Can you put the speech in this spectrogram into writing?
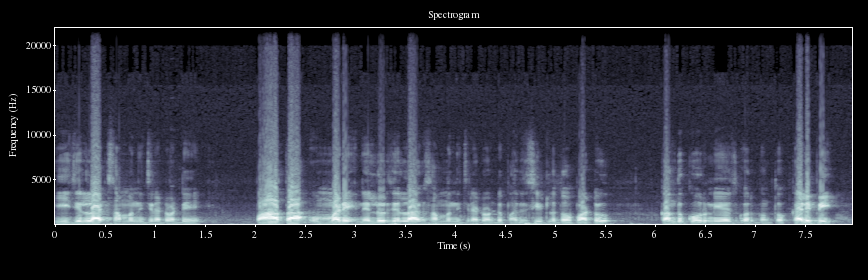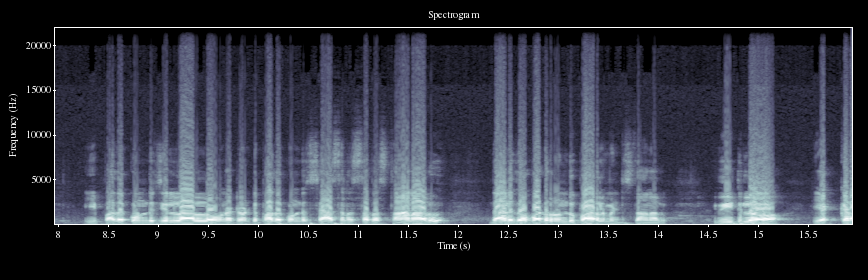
ఈ జిల్లాకు సంబంధించినటువంటి పాత ఉమ్మడి నెల్లూరు జిల్లాకు సంబంధించినటువంటి పది సీట్లతో పాటు కందుకూరు నియోజకవర్గంతో కలిపి ఈ పదకొండు జిల్లాల్లో ఉన్నటువంటి పదకొండు శాసనసభ స్థానాలు దానితో పాటు రెండు పార్లమెంటు స్థానాలు. వీటిలో ఎక్కడ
